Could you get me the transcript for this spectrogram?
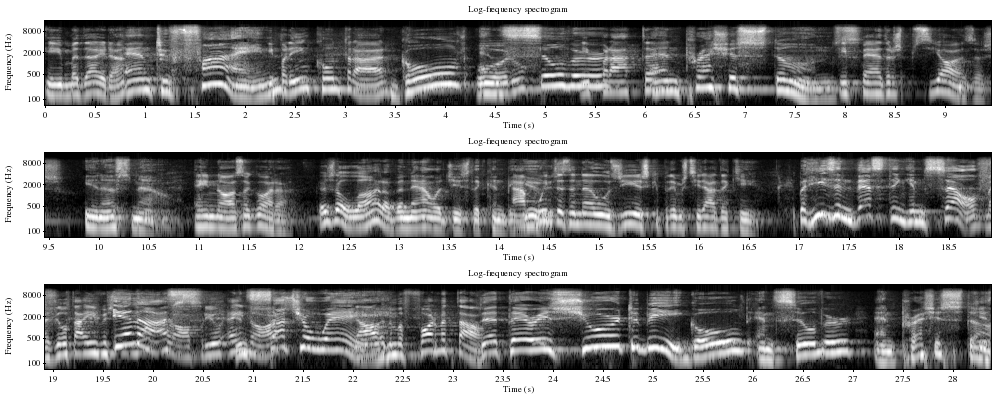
e madeira and to e find para encontrar gold and Ouro silver e prata and precious stones e pedras preciosas in us now. em nós agora. There's a lot of analogies that can be Há used. muitas analogias que podemos tirar daqui, But he's investing himself mas ele está a investir in us próprio em in nós such a way de de uma forma tal that there is sure to be gold and silver and precious que stones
